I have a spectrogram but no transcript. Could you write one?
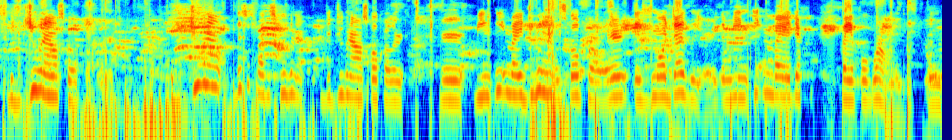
The juvenile skull crawler. The juvenile. This is why the juvenile, the juvenile skull crawler, er, being eaten by a juvenile skull crawler is more deadlier than being eaten by a diff, by a full grown. And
